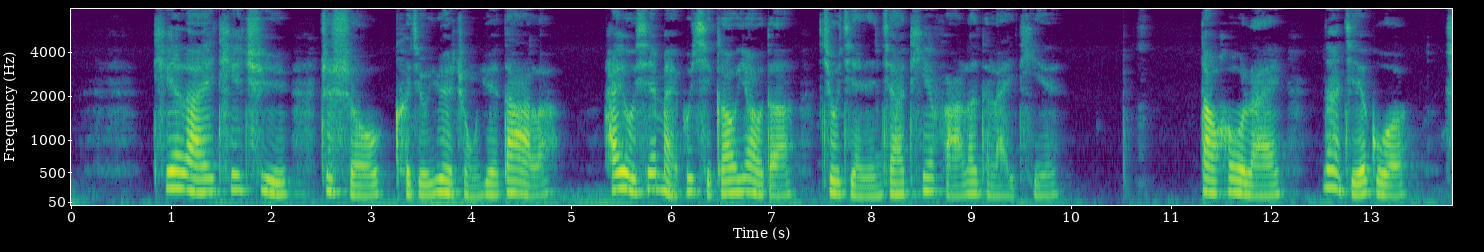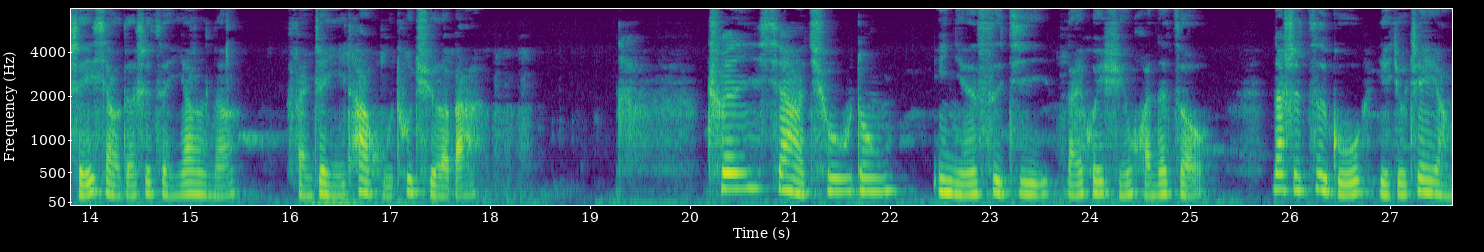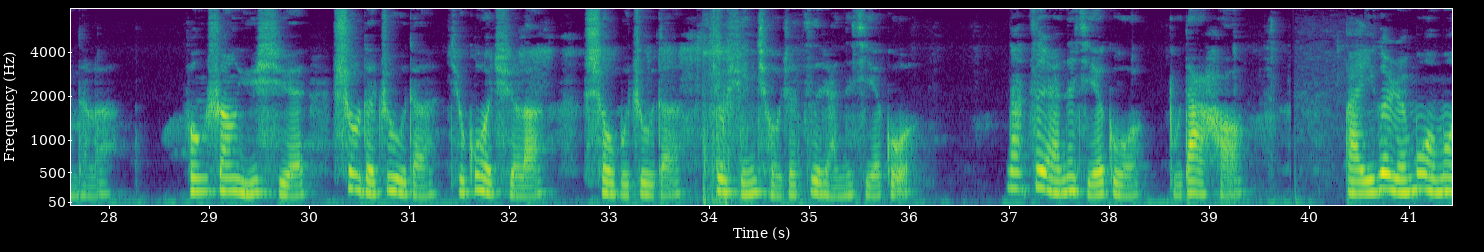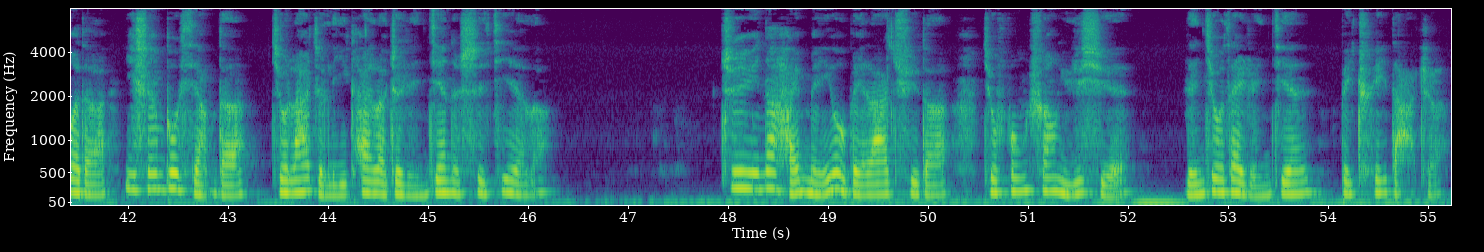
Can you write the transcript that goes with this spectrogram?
贴来贴去，这手可就越肿越大了。还有些买不起膏药的，就捡人家贴乏了的来贴。到后来，那结果谁晓得是怎样呢？反正一塌糊涂去了吧。春夏秋冬，一年四季来回循环的走，那是自古也就这样的了。风霜雨雪，受得住的就过去了，受不住的就寻求着自然的结果。那自然的结果不大好，把一个人默默的一声不响的就拉着离开了这人间的世界了。至于那还没有被拉去的，就风霜雨雪，仍旧在人间被吹打着。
